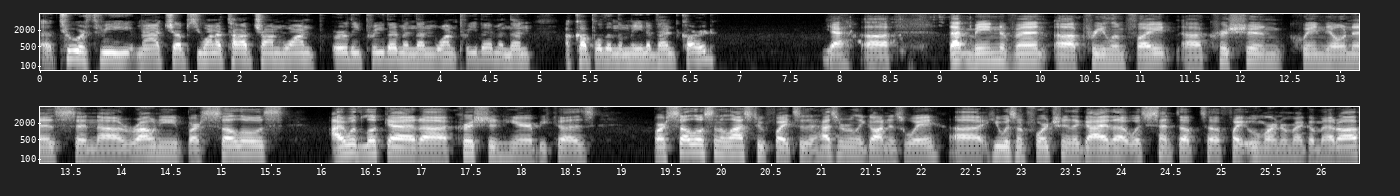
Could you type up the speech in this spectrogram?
uh, two or three matchups. You want to touch on one early prelim and then one prelim and then a couple in the main event card? Yeah. Uh, that main event uh, prelim fight, uh, Cristian Quiñonez and uh, Raoni Barcelos I would look at uh, Christian here because Barcelos in the last two fights it hasn't really gone his way. Uh, he was unfortunately the guy that was sent up to fight Umar Nurmagomedov.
